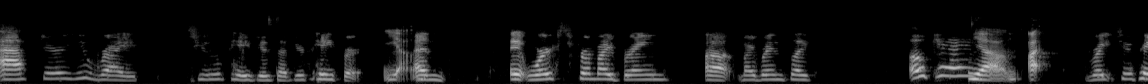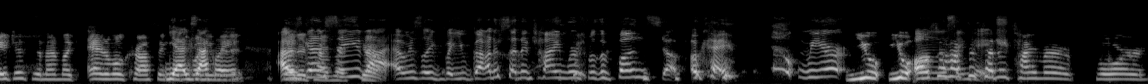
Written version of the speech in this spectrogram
after you write two pages of your paper. Yeah. And it works for my brain. Uh my brain's like, okay. Yeah. I, Write two pages and I'm like Animal Crossing Yeah, 20 exactly. I was gonna say that. I was like, but you gotta set a timer for the fun stuff. Okay. We are You you also have to set a timer for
